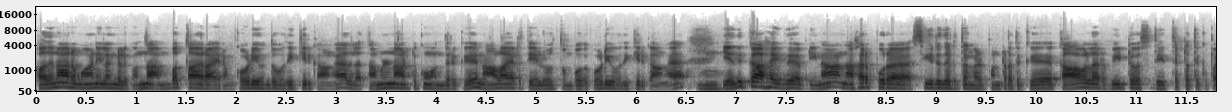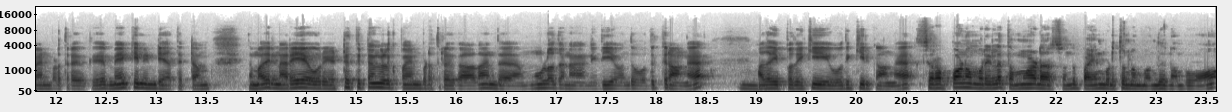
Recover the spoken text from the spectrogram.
பதினாறு மாநிலங்களுக்கு வந்து ஐம்பத்தாறாயிரம் கோடி வந்து ஒதுக்கியிருக்காங்க. அதுல தமிழ்நாட்டுக்கும் வந்திருக்கு. நாலாயிரத்தி எழுவத்தொன்பது கோடி ஒதுக்கியிருக்காங்க. எதுக்காக இது அப்படின்னா நகர்ப்புற சீர்திருத்தங்கள் பண்றதுக்கு காவலர் வீட்டு வசதி திட்டத்துக்கு பயன்படுத்துறதுக்கு மேக் இன் இந்தியா திட்டம் இந்த மாதிரி நிறைய ஒரு எட்டு திட்டங்களுக்கு பயன்படுத்துறதுக்காக தான் இந்த மூலதன நிதியை வந்து ஒதுக்குறாங்க. அதை இப்போதைக்கு ஒதுக்கியிருக்காங்க. சிறப்பான முறையில தமிழ்நாடு அரசு வந்து பயன்படுத்தும் நம்ம வந்து நம்புவோம்.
